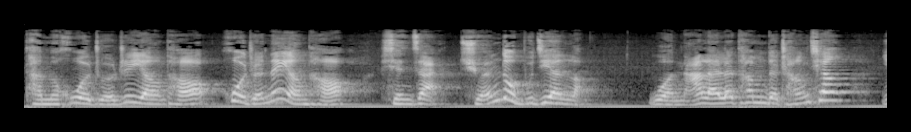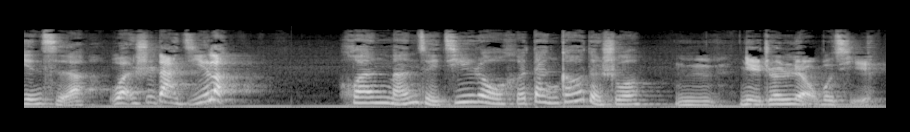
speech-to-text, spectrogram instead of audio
他们或者这样逃，或者那样逃，现在全都不见了。我拿来了他们的长枪，因此万事大吉了。欢满嘴鸡肉和蛋糕地说：“嗯，你真了不起，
